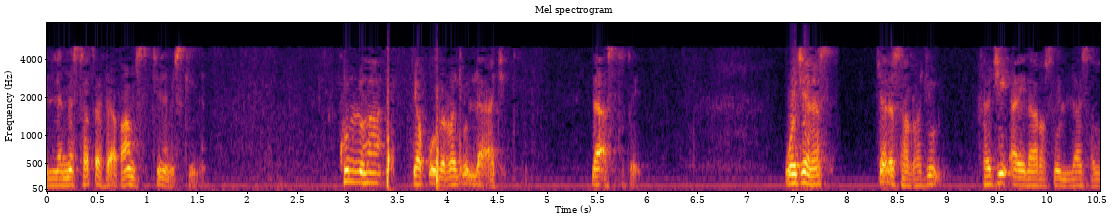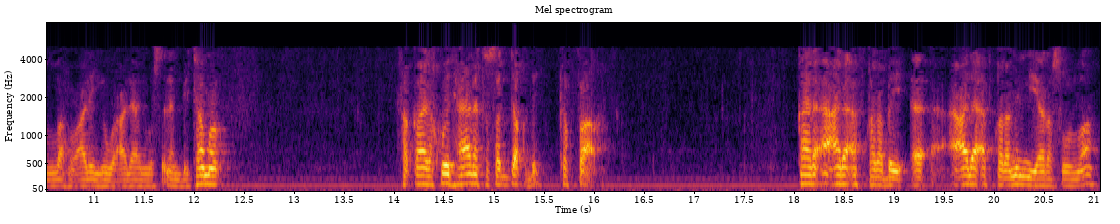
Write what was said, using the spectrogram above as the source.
إن لم يستطع في إطعام ستين مسكينا. كلها يقول الرجل لا أجد لا أستطيع. وجلس جلس الرجل فجيء إلى رسول الله صلى الله عليه وعلى آله وسلم بتمر. فقال خذ هذا تصدق به كفارة قال أعلى أفقر, بي أعلى أفقر مني يا رسول الله؟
